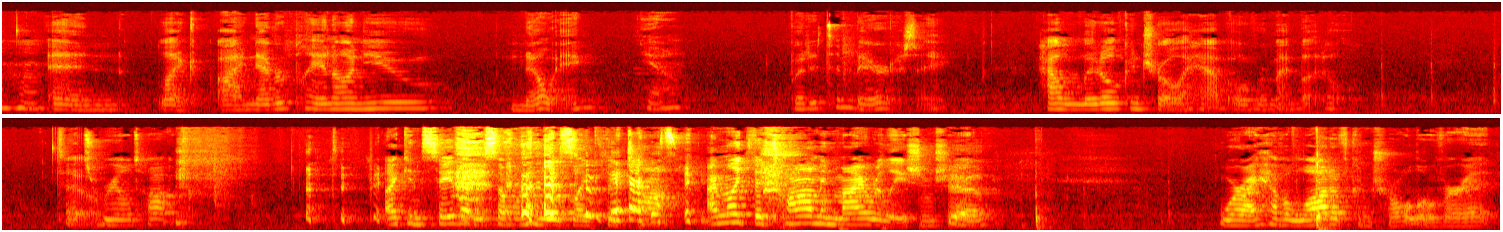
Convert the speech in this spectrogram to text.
Mm-hmm. And like I never plan on you knowing, Yeah. but it's embarrassing how little control I have over my butthole. That's So- real talk. I can say that as someone who is like the Tom. I'm like the Tom in my relationship, where I have a lot of control over it.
